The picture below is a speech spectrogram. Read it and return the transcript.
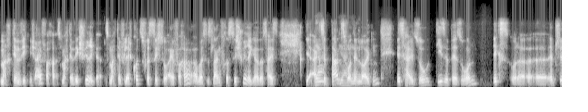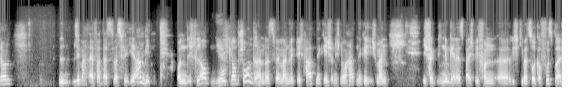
macht den Weg nicht einfacher. Es macht den Weg schwieriger. Es macht den vielleicht kurzfristig so einfacher, aber es ist langfristig schwieriger. Das heißt, die Akzeptanz ja, ja, von den Leuten ist halt so, diese Person X oder äh, Y sie macht einfach das, was wir ihr anbieten. Und ich glaube, ja. ich glaube schon dran, dass wenn man wirklich hartnäckig und nicht nur hartnäckig, ich meine, ich, ich nehme gerne das Beispiel von, äh, ich gehe mal zurück auf Fußball.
